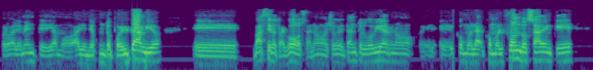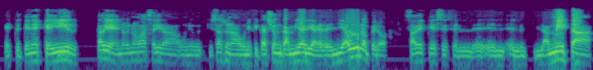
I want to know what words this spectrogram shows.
probablemente, digamos, alguien de Juntos por el Cambio, eh, va a ser otra cosa, ¿no? Yo creo que tanto el gobierno eh, eh, como, la, como el fondo saben que este, tenés que ir, está bien, no, vas a ir a quizás una unificación cambiaria desde el día uno, pero sabes que ese es el, la meta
